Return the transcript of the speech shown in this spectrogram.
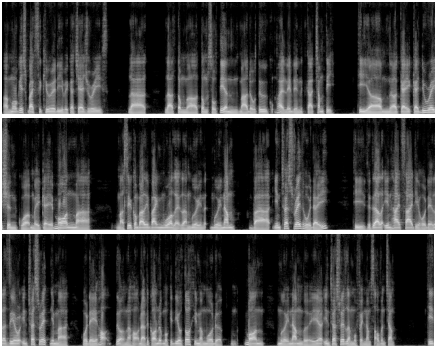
ờ, uh, mortgage backed security với cả treasuries là là tổng uh, tổng số tiền mà đầu tư cũng phải lên đến cả trăm tỷ. Thì um, cái cái duration của mấy cái bond mà mà Silicon Valley Bank mua lại là 10 10 năm và interest rate hồi đấy. Thì thực ra là in hindsight thì hồi đấy là zero interest rate nhưng mà hồi đấy họ tưởng là họ đã có được một cái điều tốt khi mà mua được bond 10 năm với ờ, interest rate là 1,56%. Thì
